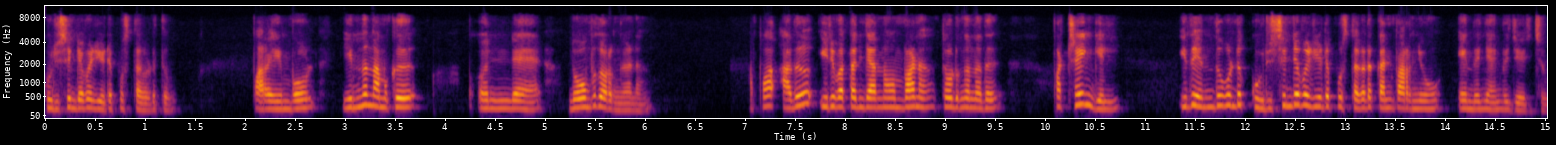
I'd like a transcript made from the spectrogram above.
കുരിശിന്റെ വഴിയുടെ പുസ്തകം എടുത്തു. പറയുമ്പോൾ ഇന്ന് നമുക്ക് പിന്നെ നോമ്പ് തുടങ്ങുകയാണ് അപ്പോൾ അത് ഇരുപത്തഞ്ചാം നോമ്പാണ് തുടങ്ങുന്നത്. പക്ഷേങ്കിൽ ഇത് എന്തുകൊണ്ട് കുരിശിന്റെ വഴിയുടെ പുസ്തകം എടുക്കാൻ പറഞ്ഞു എന്ന് ഞാൻ വിചാരിച്ചു.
